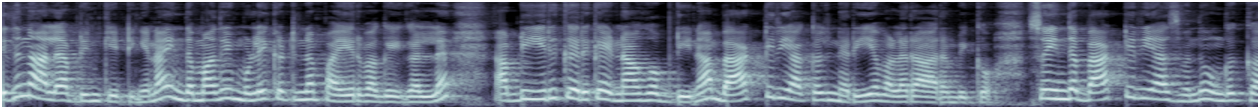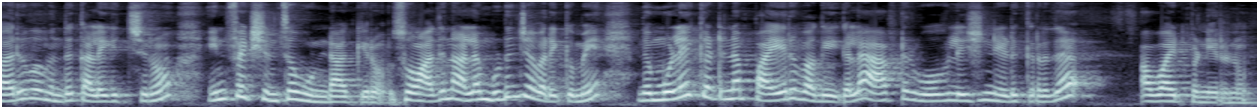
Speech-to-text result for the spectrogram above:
எதனால அப்படின்னு கேட்டிங்கன்னா இந்த மாதிரி முளைக்கட்டின பயிர் வகைகளில் அப்படி இருக்க இருக்க என்னாகும் அப்படின்னா பாக்டீரியாக்கள் நிறைய வளர ஆரம்பிக்கும். ஸோ இந்த பாக்டீரியாஸ் வந்து உங்கள் கருவை வந்து கலகிச்சிரும் இன்ஃபெக்ஷன்ஸை உண்டாக்கிரும். ஸோ அதனால் முடிஞ்ச வரைக்குமே இந்த முளைக்கட்டின பயிர் வகைகளை ஆஃப்டர் ஓவலேஷன் எடுக்கிறத அவாய்ட் பண்ணிடணும்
